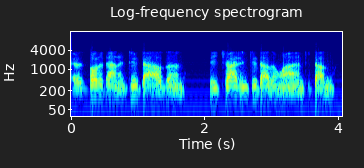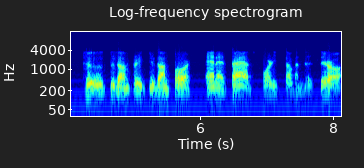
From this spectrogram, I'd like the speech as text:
it was voted down in 2000. He tried in 2001, 2002, 2003, 2004, and it passed 47 to 0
